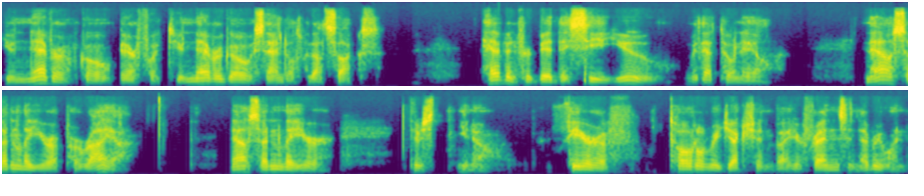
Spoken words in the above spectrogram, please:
you never go barefoot. You never go sandals without socks. Heaven forbid they see you with that toenail. Now suddenly you're a pariah. Now suddenly you're there's you know fear of total rejection by your friends and everyone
